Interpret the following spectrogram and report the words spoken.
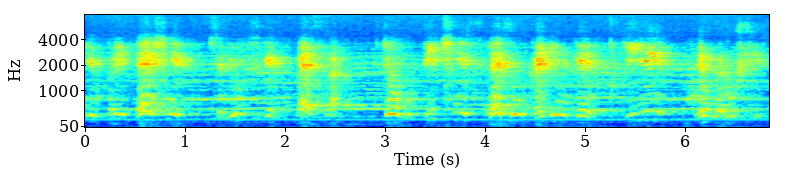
і в прийдешніх вселюдських веснах. В цьому вічність Лесі Українки, її невмирущість.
